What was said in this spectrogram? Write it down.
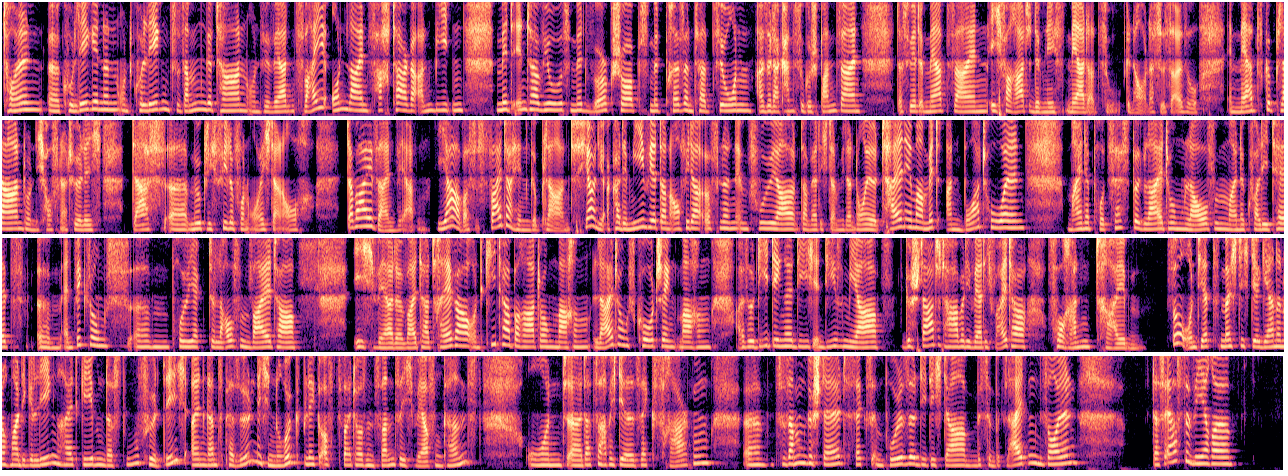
tollen äh, Kolleginnen und Kollegen zusammengetan und wir werden zwei Online-Fachtage anbieten mit Interviews, mit Workshops, mit Präsentationen. Also da kannst du gespannt sein. Das wird im März sein. Ich verrate demnächst mehr dazu. Genau, das ist also im März geplant und ich hoffe natürlich, dass äh, möglichst viele von euch dann auch dabei sein werden. Ja, was ist weiterhin geplant? Ja, die Akademie wird dann auch wieder öffnen im Frühjahr. Da werde ich dann wieder neue Teilnehmer mit an Bord holen. Meine Prozessbegleitungen laufen, meine Qualitätsentwicklungsprojekte ähm, ähm, laufen weiter. Ich werde weiter Träger- und Kita-Beratung machen, Leitungscoaching machen. Also die Dinge, die ich in diesem Jahr gestartet habe, die werde ich weiter vorantreiben. So, und jetzt möchte ich dir gerne nochmal die Gelegenheit geben, dass du für dich einen ganz persönlichen Rückblick auf 2020 werfen kannst und äh, dazu habe ich dir sechs Fragen äh, zusammengestellt, sechs Impulse, die dich da ein bisschen begleiten sollen. Das erste wäre,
